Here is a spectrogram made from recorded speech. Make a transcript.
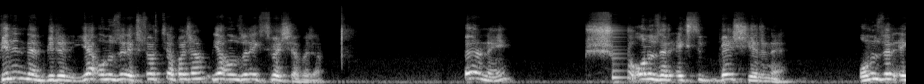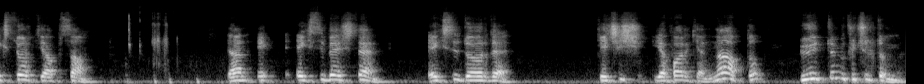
Birinden birini ya 10 üzeri eksi 4 yapacağım ya 10 üzeri eksi 5 yapacağım. Örneğin şu 10 üzeri eksi 5 yerine 10 üzeri eksi 4 yapsam yani e- eksi 5'ten eksi 4'e geçiş yaparken ne yaptım? Büyüttüm mü küçülttüm mü?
